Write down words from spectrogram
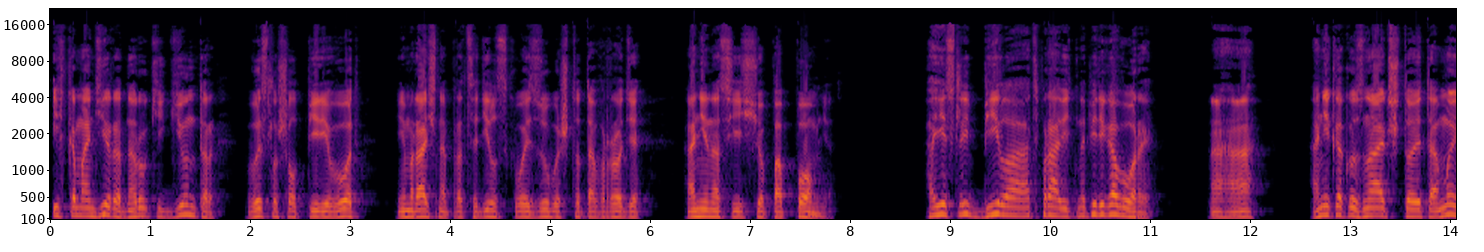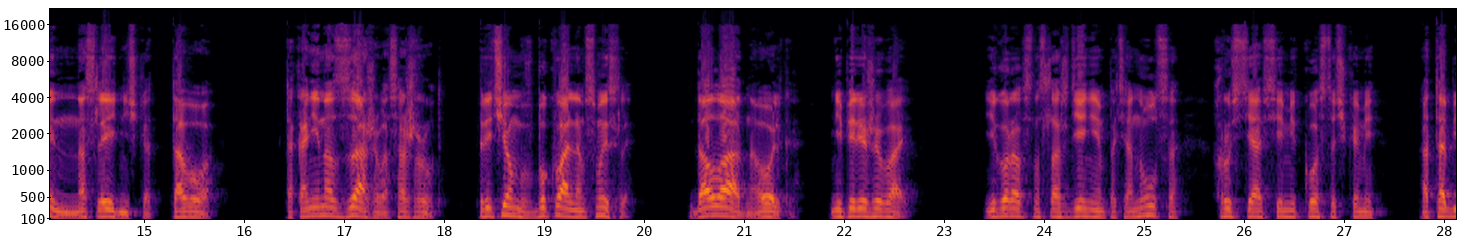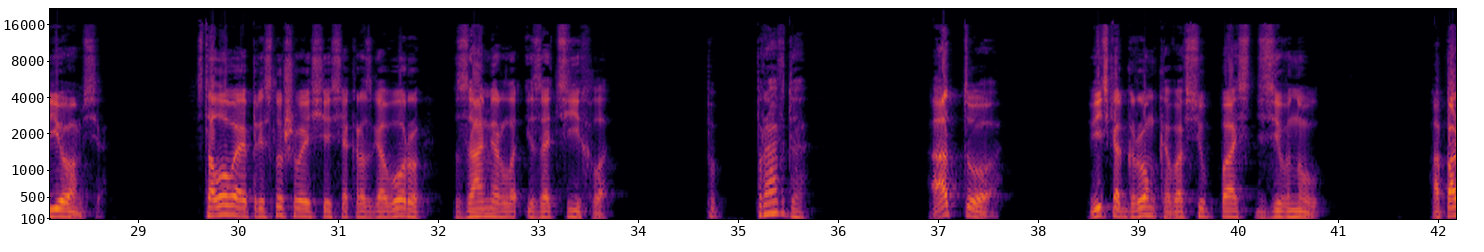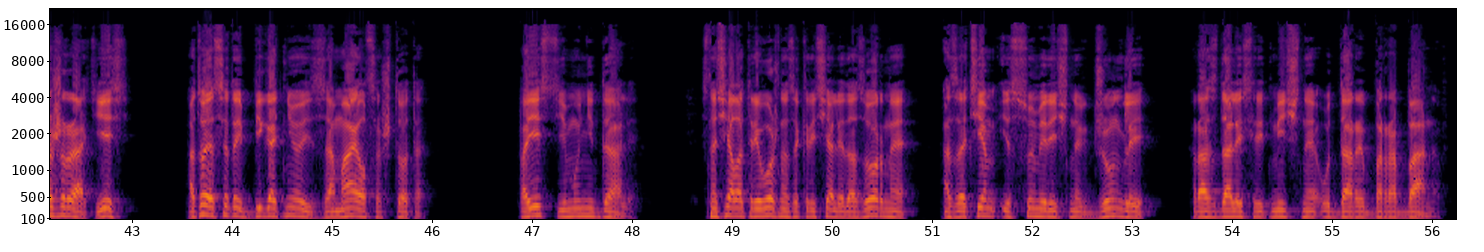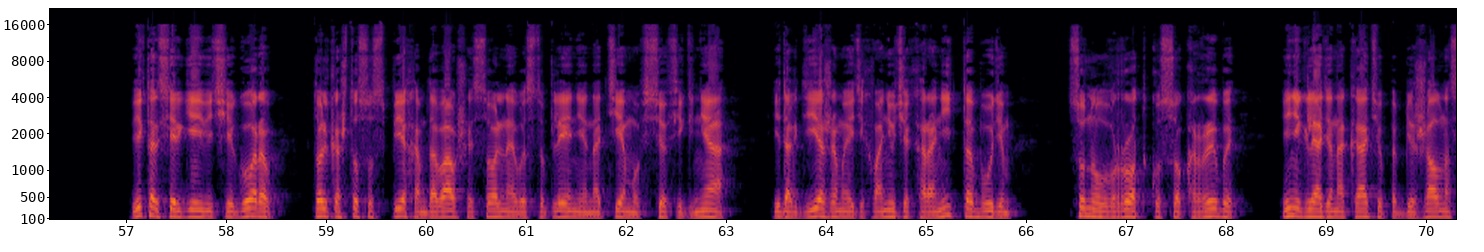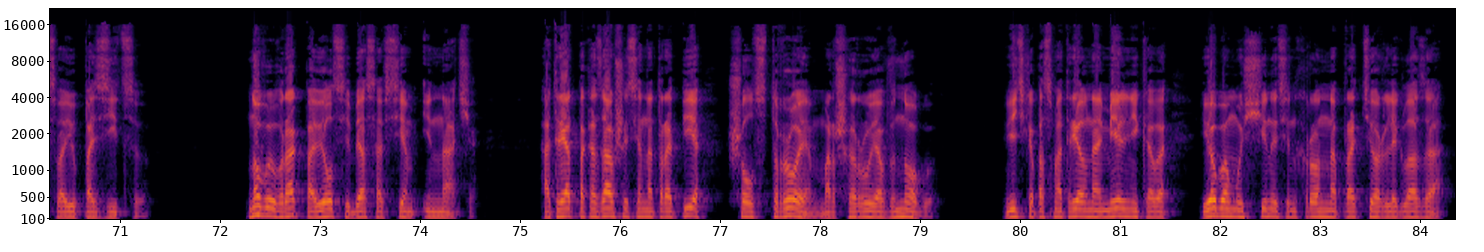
Их командир, однорукий Гюнтер, выслушал перевод и мрачно процедил сквозь зубы что-то вроде «Они нас еще попомнят». «А если Билла отправить на переговоры?» «Ага, они как узнают, что это мы, наследничка того, так они нас заживо сожрут. Причем в буквальном смысле. Да ладно, Олька, не переживай. Егоров с наслаждением потянулся, хрустя всеми косточками. Отобьемся. Столовая, прислушивающаяся к разговору, замерла и затихла. «Правда?» «А то!» Витька громко во всю пасть зевнул. А пожрать есть? А то я с этой беготней замаялся что-то. Поесть ему не дали. Сначала тревожно закричали дозорные, а затем из сумеречных джунглей раздались ритмичные удары барабанов. Виктор Сергеевич Егоров, только что с успехом дававший сольное выступление на тему «Все фигня» и «Да где же мы этих вонючек хоронить-то будем», сунул в рот кусок рыбы и, не глядя на Катю, побежал на свою позицию. Новый враг повел себя совсем иначе. Отряд, показавшийся на тропе, шел строем, маршируя в ногу. Витька посмотрел на Мельникова, и оба мужчины синхронно протерли глаза.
